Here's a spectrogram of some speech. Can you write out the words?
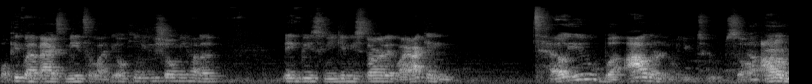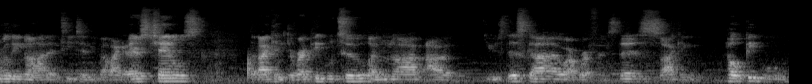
well, people have asked me to like, yo, can you show me how to make beats? Can you get me started? Like, I can tell you, but I learned on YouTube, so I don't really know how to teach anybody. Like, there's channels that I can direct people to. Like, you know, I, I use this guy or I reference this, so I can help people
